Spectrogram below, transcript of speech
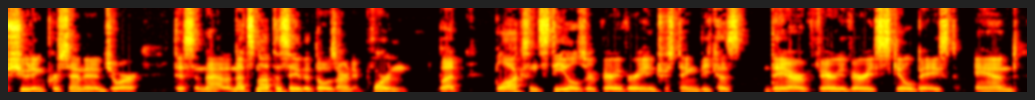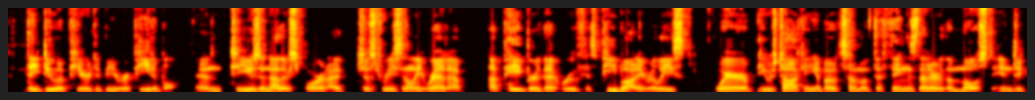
shooting percentage or this and that. And that's not to say that those aren't important, but blocks and steals are very, very interesting because they are very, very skill based and they do appear to be repeatable. And to use another sport, I just recently read a a paper that Rufus Peabody released where he was talking about some of the things that are the most indi-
